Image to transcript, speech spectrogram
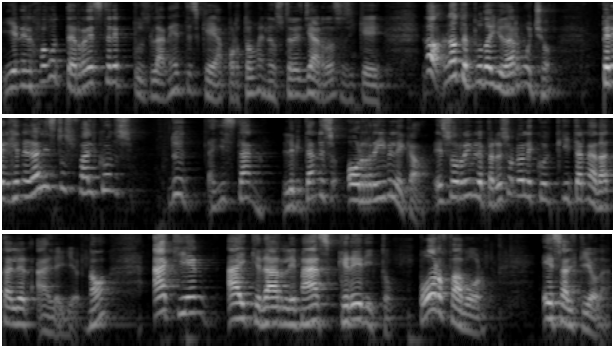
y en el juego terrestre, pues la neta es que aportó menos 3 yardas, así que no, no te pudo ayudar mucho. Pero en general estos Falcons, dude, ahí están. Levitando es horrible, cabrón. Es horrible, pero eso no le quita nada a Tyler Alleger, ¿no? A quien hay que darle más crédito, por favor, es al Tioda.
